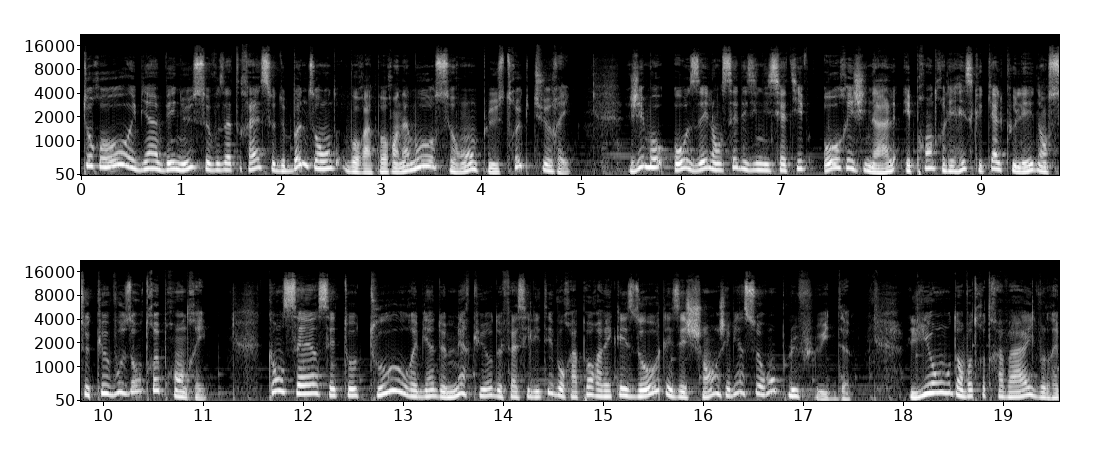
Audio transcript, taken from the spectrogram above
Taureau, eh bien Vénus vous adresse de bonnes ondes, vos rapports en amour seront plus structurés. Gémeaux, osez lancer des initiatives originales et prendre les risques calculés dans ce que vous entreprendrez. Cancer, c'est au tour eh bien, de Mercure de faciliter vos rapports avec les autres, les échanges eh seront plus fluides. Lion, dans votre travail, il faudrait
